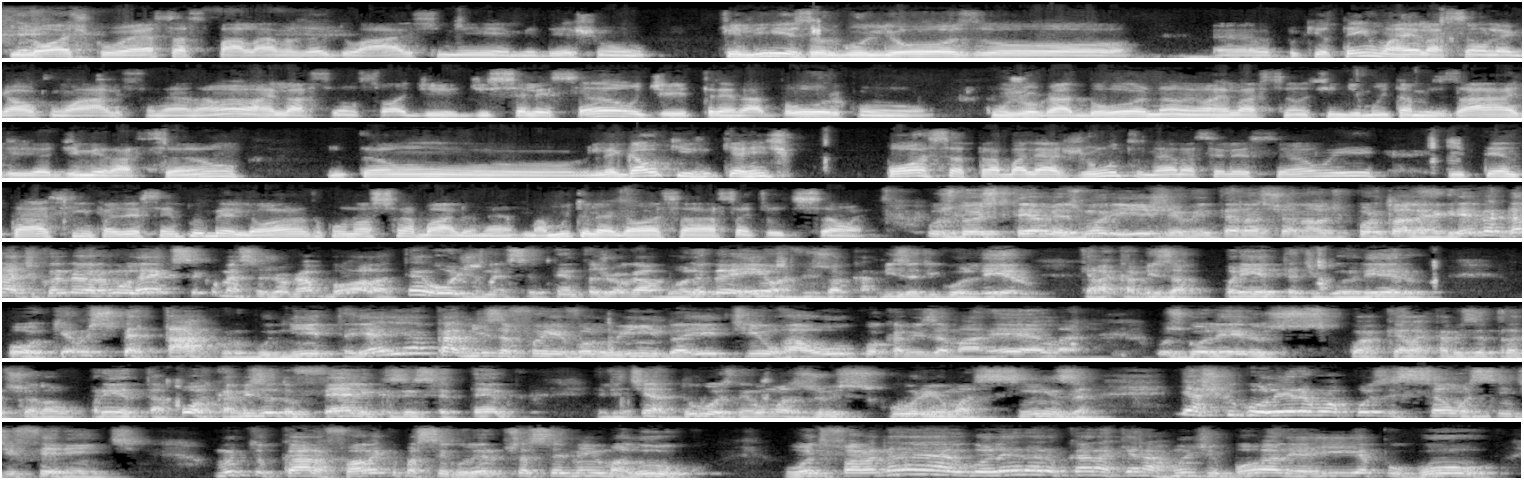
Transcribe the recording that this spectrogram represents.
E, lógico, essas palavras aí do Alisson me, me deixam feliz, orgulhoso, é, porque eu tenho uma relação legal com o Alisson, né? Não é uma relação só de, de seleção, de treinador com, com jogador, não, é uma relação assim, de muita amizade, admiração. Então, legal que, que a gente possa trabalhar juntos né, na seleção e, e tentar assim fazer sempre o melhor com o nosso trabalho, né? Mas muito legal essa, essa introdução. Aí. Os dois que têm a mesma origem, o Internacional de Porto Alegre. É verdade, quando eu era moleque, você começa a jogar bola, até hoje, né? Você tenta jogar bola. Eu ganhei uma vez uma camisa de goleiro, aquela camisa preta de goleiro, pô, que é um espetáculo, bonita. E aí a camisa foi evoluindo, aí tinha o Raul com a camisa amarela, os goleiros com aquela camisa tradicional preta. Pô, a camisa do Félix em 70, ele tinha duas, né? Uma azul escura e uma cinza. E acho que o goleiro é uma posição assim diferente. Muito cara fala que para ser goleiro precisa ser meio maluco. O outro fala, não, o goleiro era o cara que era ruim de bola e aí ia pro gol. O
